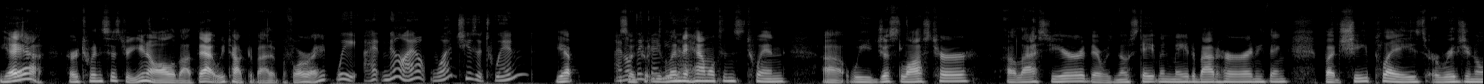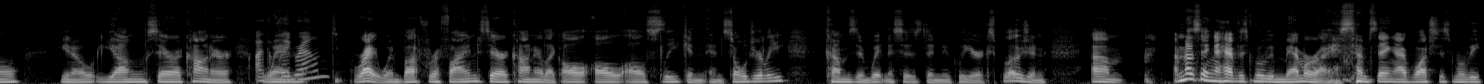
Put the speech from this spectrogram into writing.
yeah, yeah, her twin sister. You know all about that. We talked about it before, right? Wait, I, no, I don't. What? She's a twin? Yep. I don't think tw- I Linda that. Hamilton's twin. Uh, we just lost her uh, last year. There was no statement made about her or anything, but she plays original, you know, young Sarah Connor At the when- playground? Right when Buff refined Sarah Connor, like all all all sleek and and soldierly, comes and witnesses the nuclear explosion. Um, I'm not saying I have this movie memorized. I'm saying I've watched this movie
